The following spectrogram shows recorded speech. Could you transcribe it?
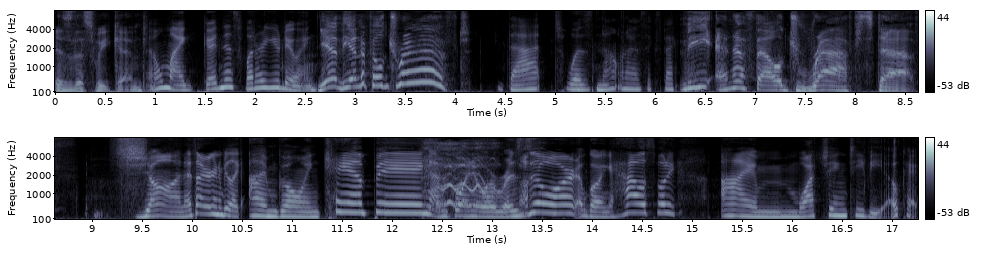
is this weekend. Oh my goodness, what are you doing? Yeah, the NFL draft. That was not what I was expecting. The NFL draft, Steph. John, I thought you were going to be like, I'm going camping, I'm going to a resort, I'm going houseboating, I'm watching TV. Okay.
